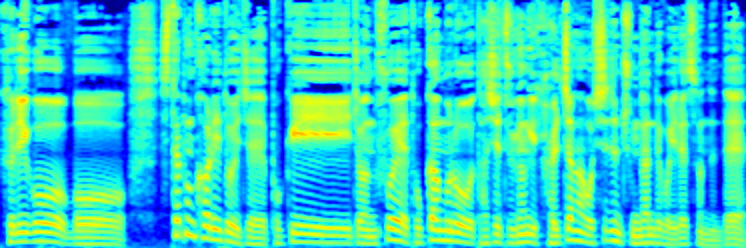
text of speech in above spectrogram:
그리고 뭐 스테픈 커리도 이제 복귀 전 후에 독감으로 다시 두 경기 결장하고 시즌 중단되고 이랬었는데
